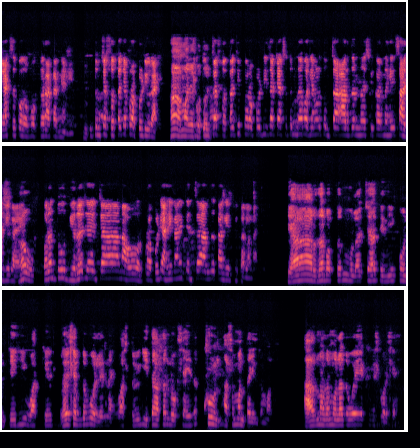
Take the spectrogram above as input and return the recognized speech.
टॅक्स कर आकारणे आहे ती तुमच्या स्वतःच्या प्रॉपर्टीवर आहे. हा माझ्या तुमच्या स्वतःची प्रॉपर्टीचा टॅक्स तुम्ही न भरल्यामुळे तुमचा अर्ज न स्वीकारणं हे साहजिक आहे. हो. परंतु धीरज यांच्या नावावर प्रॉपर्टी आहे का आणि त्यांचा अर्ज का घेत स्वीकारला नाही? त्या अर्जाबाबतीत मुलाच्या त्यांनी कोणतेही वाक्य शब्द बोलले नाही. वास्तविक इथं आता लोकशाहीचा खून असं म्हणता येईल तुम्हाला. आज माझा मुलाचं वय एकवीस वर्ष आहे.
